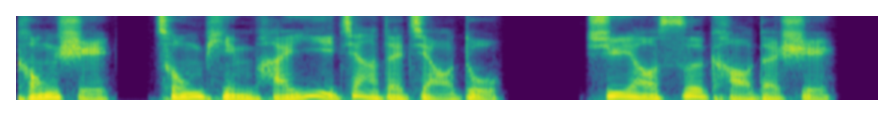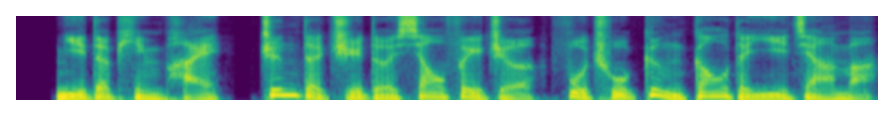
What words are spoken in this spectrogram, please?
同时，从品牌溢价的角度，需要思考的是：你的品牌真的值得消费者付出更高的溢价吗？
